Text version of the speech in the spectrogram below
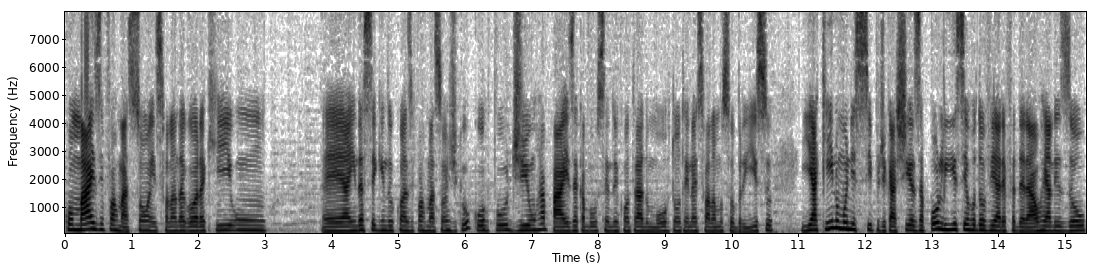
com mais informações, falando agora que um é, ainda seguindo com as informações de que o corpo de um rapaz acabou sendo encontrado morto. Ontem nós falamos sobre isso. E aqui no município de Caxias, a Polícia Rodoviária Federal realizou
